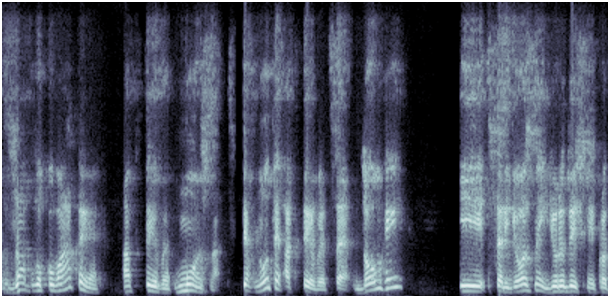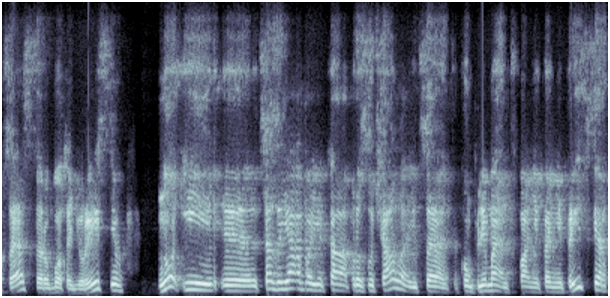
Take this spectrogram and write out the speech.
заблокувати активи можна, стягнути активи це довгий і серйозний юридичний процес, це робота юристів. Ну і е, ця заява, яка прозвучала, і це комплімент пані Пенні Пріцкер, е,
